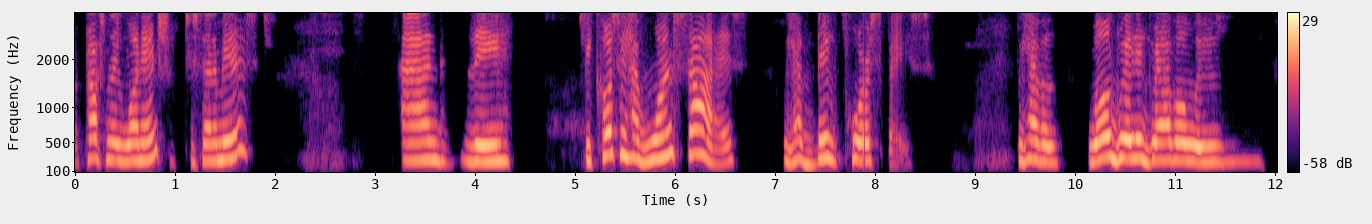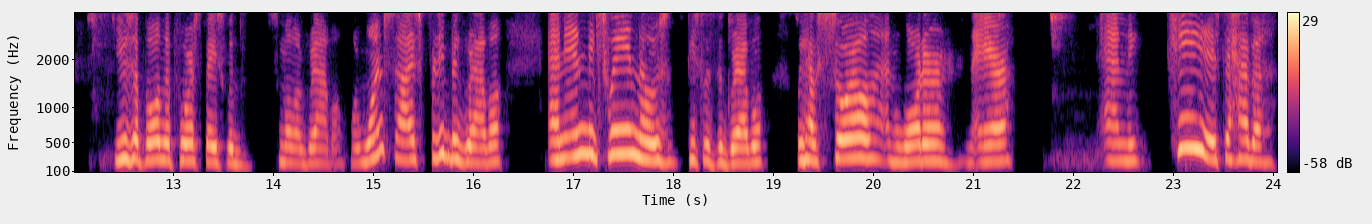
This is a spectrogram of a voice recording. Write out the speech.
approximately one inch, two centimeters. And the, because we have one size, we have big pore space. We have a well-graded gravel, we use up all the pore space with smaller gravel. But one size, pretty big gravel, and in between those pieces of gravel, we have soil and water and air. And the key is to have a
